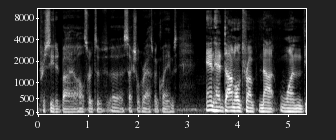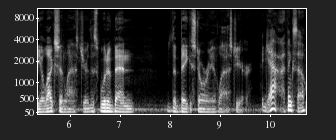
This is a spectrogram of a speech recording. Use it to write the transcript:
preceded by all sorts of uh, sexual harassment claims, and had Donald Trump not won the election last year, this would have been the big story of last year. Yeah, I think so.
